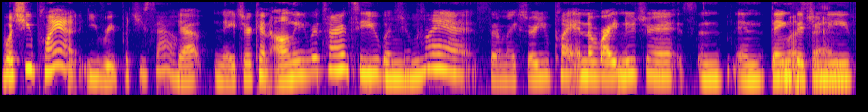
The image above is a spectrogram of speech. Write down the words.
What you plant, you reap what you sow. Yep. Nature can only return to you what you mm-hmm. plant. So make sure you planting the right nutrients and, and things that you need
